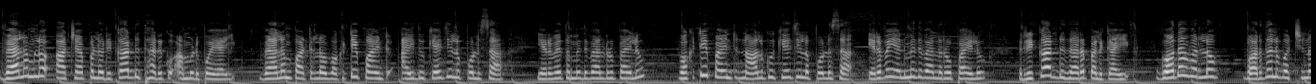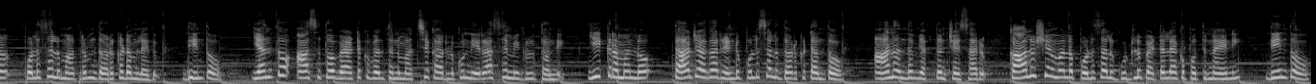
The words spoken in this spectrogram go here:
వేలంలో ఆ చేపలు రికార్డు ధరకు అమ్ముడుపోయాయి. వేలంపాటలో ఒకటి పాయింట్ ఐదు కేజీల పులస ఇరవై తొమ్మిది వేల రూపాయలు ఒకటి పాయింట్ నాలుగు కేజీల పులస ఇరవై ఎనిమిది వేల రూపాయలు రికార్డు ధర పలికాయి. గోదావరిలో వరదలు వచ్చిన పులసలు మాత్రం దొరకడం లేదు. దీంతో ఎంతో ఆశతో వేటకు వెళ్తున్న మత్స్యకారులకు నిరాశ మిగులుతోంది. ఈ క్రమంలో తాజాగా రెండు పులసలు దొరకటంతో ఆనందం వ్యక్తం చేశారు. కాలుష్యం వల్ల పులసలు గుడ్లు పెట్టలేకపోతున్నాయని దీంతో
